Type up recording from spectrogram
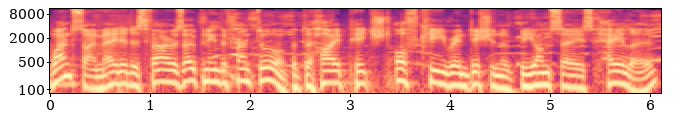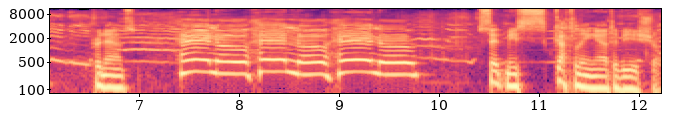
Once I made it as far as opening the front door, but the high pitched, off key rendition of Beyonce's Halo, pronounced Halo, Halo, Halo, sent me scuttling out of earshot.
